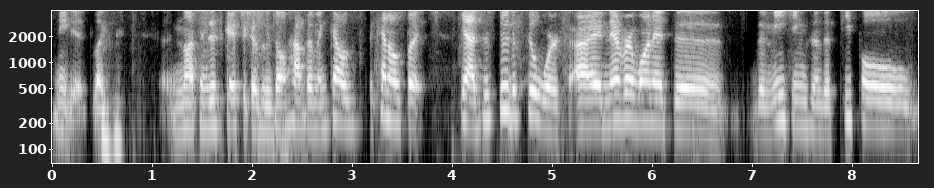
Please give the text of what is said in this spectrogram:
needed like mm-hmm. not in this case because we don't have them in kennels, kennels but yeah, just do the field work. I never wanted the the meetings and the people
